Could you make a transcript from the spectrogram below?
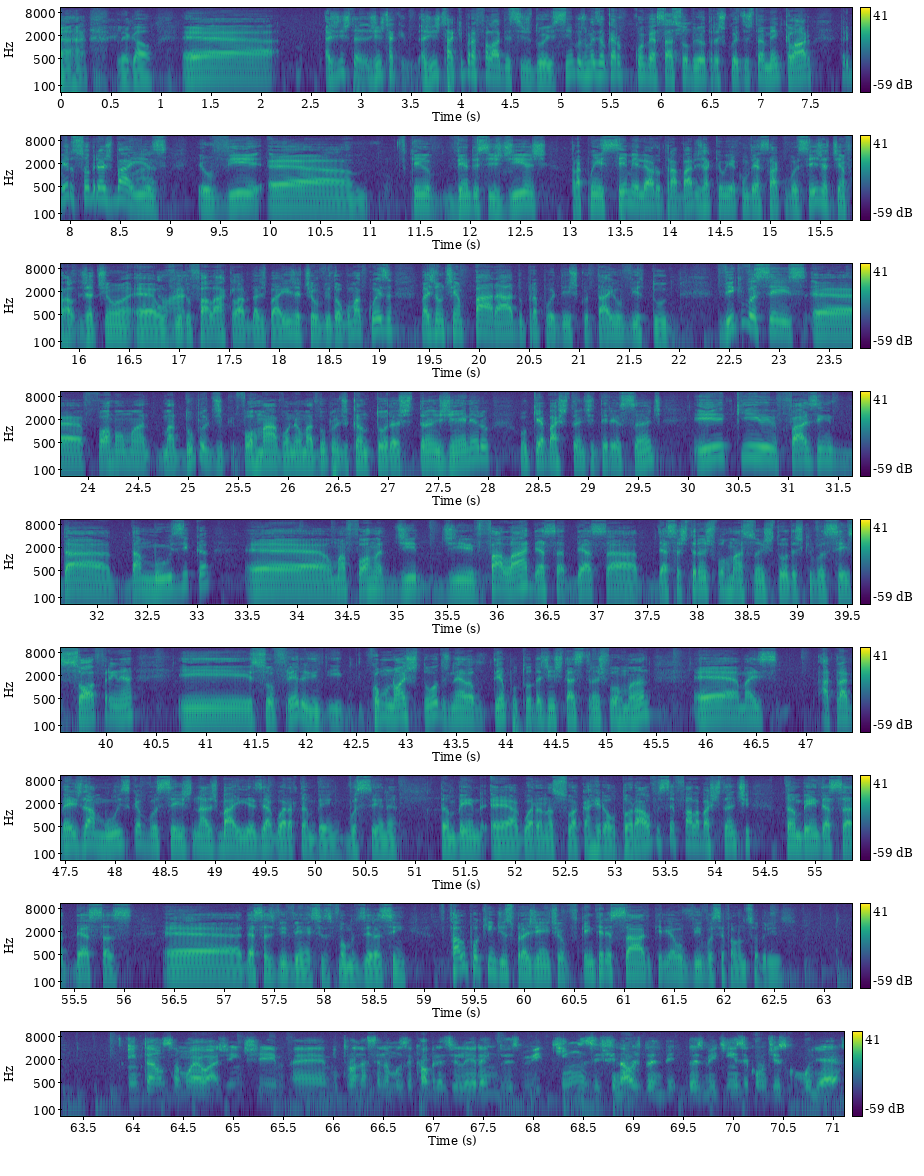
Legal. É, a gente, a gente, tá, a gente tá aqui para falar desses dois singles, mas eu quero conversar sobre outras coisas também, claro. Primeiro sobre as Bahias. Eu vi, é, fiquei vendo esses dias para conhecer melhor o trabalho, já que eu ia conversar com você, já tinha, já tinha é, Claro. ouvido falar, claro, das Bahias, já tinha ouvido alguma coisa, mas não tinha parado para poder escutar e ouvir tudo. Vi que vocês é, formam uma, uma dupla de formavam né, uma dupla de cantoras transgênero, o que é bastante interessante, e que fazem da, da música é, uma forma de, de falar dessa, dessa, dessas transformações todas que vocês sofrem, né? E sofreram, e, e como nós todos, né? O tempo todo a gente está se transformando, é, mas através da música, vocês nas Bahias e agora também você, né? Também é, agora na sua carreira autoral, você fala bastante também dessa, dessas, é, dessas vivências, vamos dizer assim. Fala um pouquinho disso pra gente, eu fiquei interessado, queria ouvir você falando sobre isso. Então, Samuel, a gente é, entrou na cena musical brasileira em 2015, final de 2015, com o disco Mulher.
